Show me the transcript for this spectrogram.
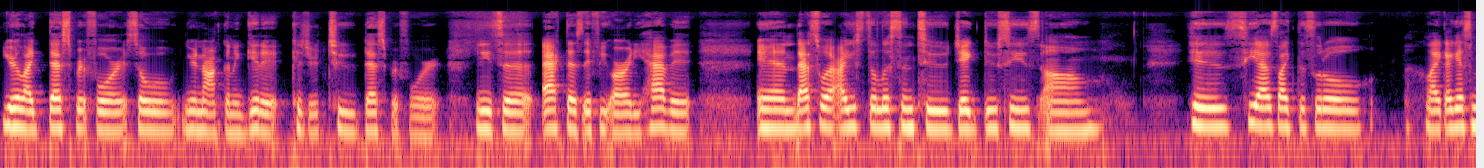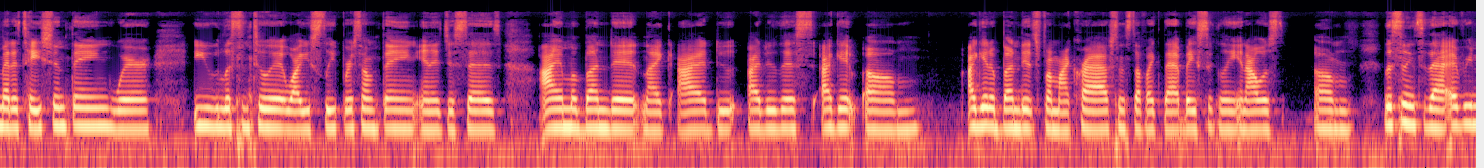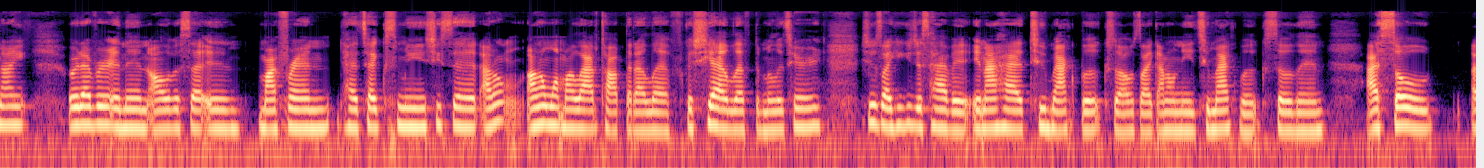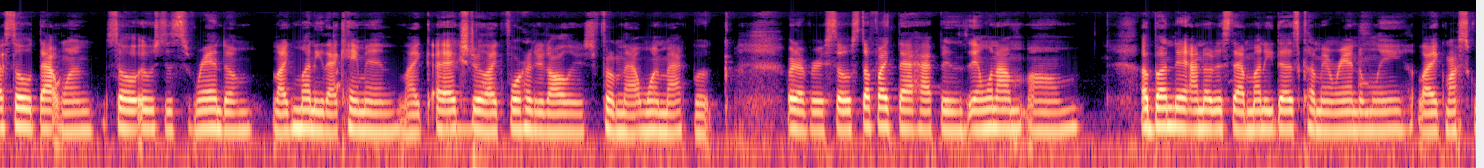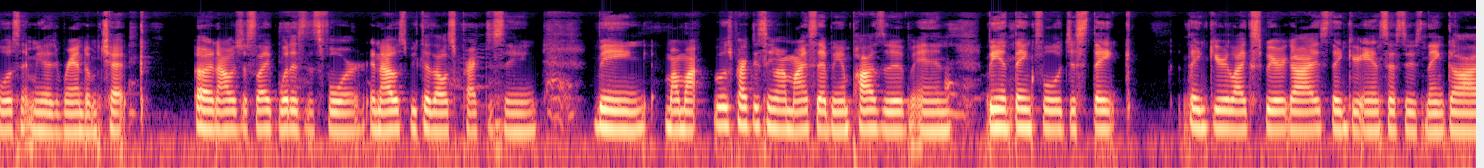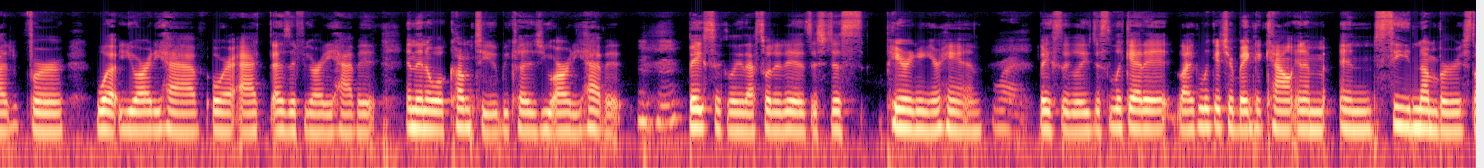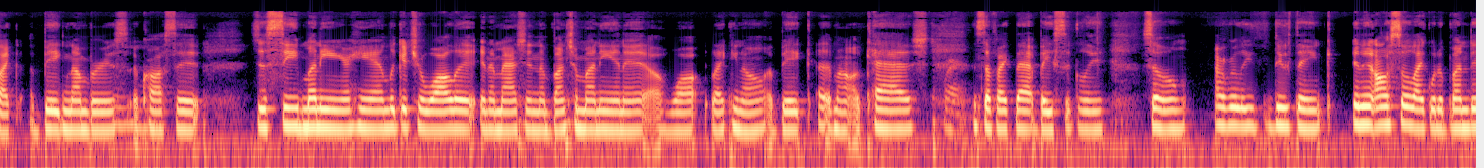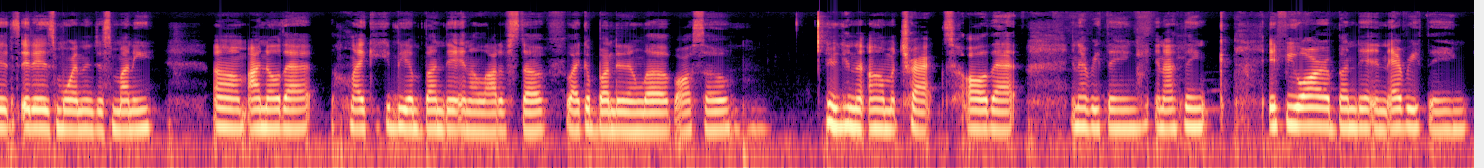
you're like desperate for it, so you're not gonna get it because you're too desperate for it. You need to act as if you already have it, and that's what I used to listen to Jake Ducey's um his he has like this little like I guess meditation thing where you listen to it while you sleep or something and it just says I am abundant like I do I do this I get um I get abundance from my crafts and stuff like that basically. And I was um listening to that every night or whatever and then all of a sudden my friend had texted me and she said I don't I don't want my laptop that I left because she had left the military. She was like you could just have it and I had two MacBooks so I was like I don't need two MacBooks. So then I sold I sold that one. So it was just random like money that came in, like an extra like four hundred dollars from that one MacBook, whatever. So stuff like that happens. And when I'm um abundant, I noticed that money does come in randomly. Like my school sent me a random check, uh, and I was just like, "What is this for?" And that was because I was practicing being my I was practicing my mindset, being positive and being thankful. Just thank thank your like spirit guides, thank your ancestors, thank God for what you already have, or act as if you already have it, and then it will come to you because you already have it. Mm-hmm. Basically, that's what it is. It's just appearing in your hand. Right. Basically, just look at it, like look at your bank account and and see numbers, like big numbers mm-hmm. across it. Just see money in your hand. Look at your wallet and imagine a bunch of money in it, a wall, like you know, a big amount of cash right. and stuff like that. Basically, so I really do think, and then also like with abundance, it is more than just money. Um, I know that like you can be abundant in a lot of stuff, like abundant in love. Also, you can um attract all that and everything. And I think if you are abundant in everything,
